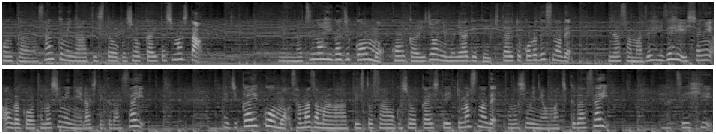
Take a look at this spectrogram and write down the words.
今回は3組のアーティストをご紹介いたしました、えー夏の日が塾音も今回以上に盛り上げていきたいところですので皆様ぜひぜひ一緒に音楽を楽しみにいらしてください。次回以降もさまざまなアーティストさんをご紹介していきますので楽しみにお待ちください。暑い日。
